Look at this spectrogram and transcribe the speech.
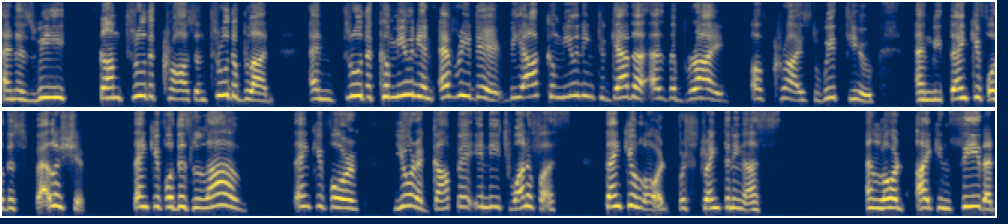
And as we come through the cross and through the blood and through the communion every day, we are communing together as the bride of Christ with you. And we thank you for this fellowship. Thank you for this love. Thank you for your agape in each one of us. Thank you, Lord, for strengthening us and Lord, I can see that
